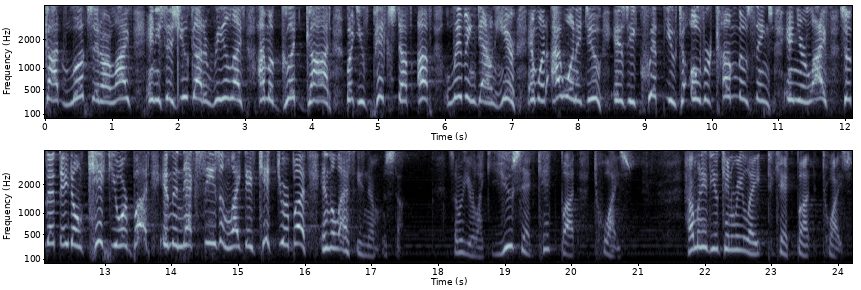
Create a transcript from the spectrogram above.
God looks at our life and He says, You got to realize I'm a good God, but you've picked stuff up living down here. And what I want to do is equip you to overcome those things in your life so that they don't kick your butt in the next season like they've kicked your butt in the last season. Now, stop. Some of you are like, you said kick butt twice. How many of you can relate to kick butt twice?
